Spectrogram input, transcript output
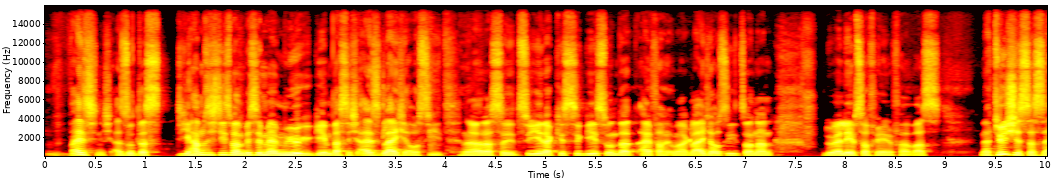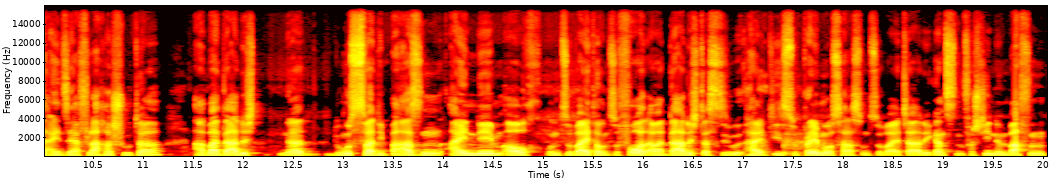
weiß ich nicht. Also das, die haben sich diesmal ein bisschen mehr Mühe gegeben, dass nicht alles gleich aussieht, ne, dass du zu jeder Kiste gehst und das einfach immer gleich aussieht, sondern du erlebst auf jeden Fall was. Natürlich ist das ein sehr flacher Shooter, aber dadurch, ne, du musst zwar die Basen einnehmen auch und so weiter und so fort, aber dadurch, dass du halt die Supremos hast und so weiter, die ganzen verschiedenen Waffen,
